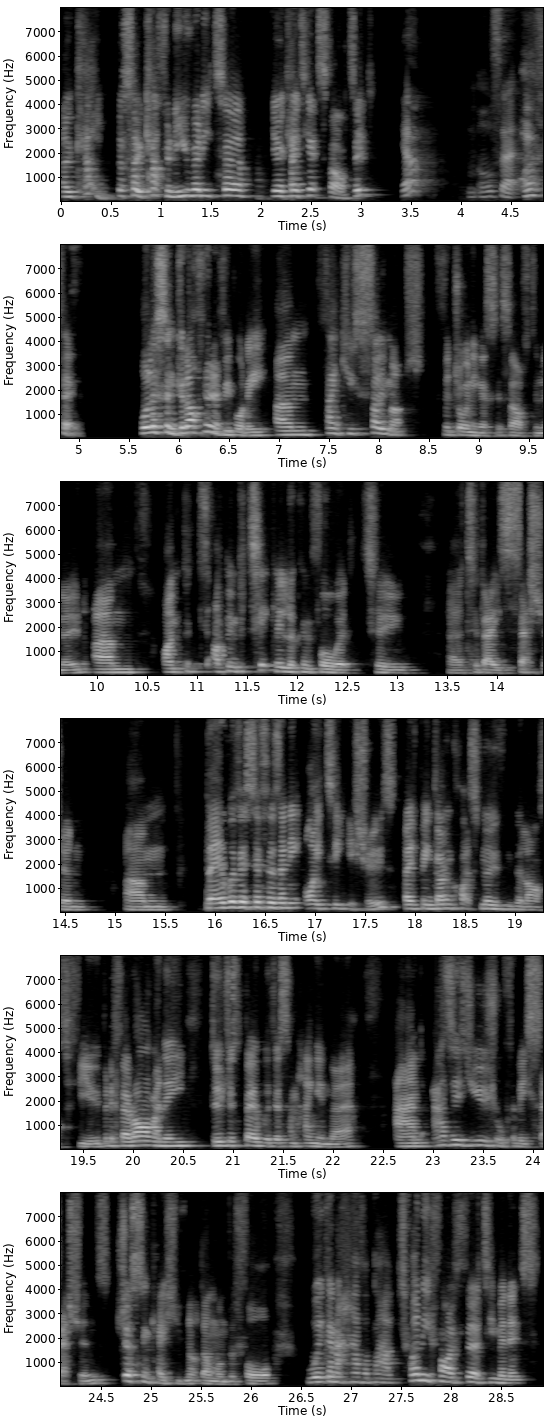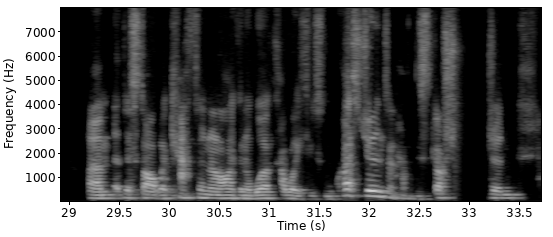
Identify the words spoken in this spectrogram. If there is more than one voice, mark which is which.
Speaker 1: Okay, so Katharine, are you ready to? You okay to get started?
Speaker 2: Yeah, all set.
Speaker 1: Perfect. Well, listen. Good afternoon, everybody. Um, thank you so much for joining us this afternoon. Um, I'm. I've been particularly looking forward to uh, today's session. Um, bear with us if there's any IT issues. They've been going quite smoothly the last few, but if there are any, do just bear with us and hang in there. And as is usual for these sessions, just in case you've not done one before, we're going to have about 25, 30 minutes um, at the start where Katharine and I are going to work our way through some questions and have a discussion.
